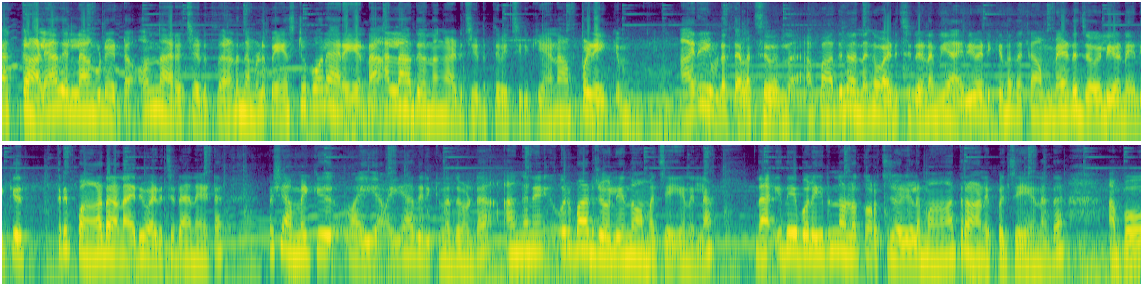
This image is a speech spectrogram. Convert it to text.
തക്കാളി അതെല്ലാം കൂടെ ഇട്ട് ഒന്ന് അരച്ചെടുത്തതാണ്. നമ്മൾ പേസ്റ്റ് പോലെ അരയേണ്ട. അല്ലാതെ ഒന്നങ്ങ് അടിച്ചെടുത്ത് വെച്ചിരിക്കുകയാണ്. അപ്പോഴേക്കും അരി ഇവിടെ തിളച്ച് വന്ന്. അപ്പോൾ അതിലൊന്നങ്ങ് വടിച്ചിടണം. ഈ അരി വടിക്കണതൊക്കെ അമ്മയുടെ ജോലിയാണ്. എനിക്ക് ഒത്തിരി പാടാണ് അരി വടിച്ചിടാനായിട്ട്. പക്ഷെ അമ്മയ്ക്ക് വയ്യ വയ്യാതിരിക്കുന്നത് കൊണ്ട് അങ്ങനെ ഒരുപാട് ജോലിയൊന്നും അമ്മ ചെയ്യണില്ല. ഇതേപോലെ ഇരുന്നുള്ള കുറച്ച് ജോലികൾ മാത്രമാണ് ഇപ്പോൾ ചെയ്യണത്. അപ്പോൾ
